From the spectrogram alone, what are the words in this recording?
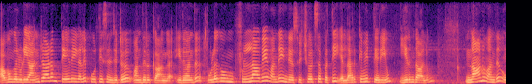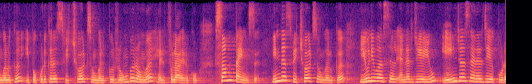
அவங்களுடைய அன்றாடம் தேவைகளை பூர்த்தி செஞ்சுட்டு வந்திருக்காங்க. இது வந்து உலகம் ஃபுல்லாகவே வந்து இந்த ஸ்விட்ச் வேர்ட்ஸை பற்றி எல்லாருக்குமே தெரியும். இருந்தாலும் நானும் வந்து உங்களுக்கு இப்போ கொடுக்குற ஸ்விட்ச் வேர்ட்ஸ் உங்களுக்கு ரொம்ப ரொம்ப ஹெல்ப்ஃபுல்லாக இருக்கும். சம்டைம்ஸ் இந்த ஸ்விட்ச் வேர்ட்ஸ் உங்களுக்கு யூனிவர்சல் எனர்ஜியையும் ஏஞ்சல்ஸ் எனர்ஜியை கூட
